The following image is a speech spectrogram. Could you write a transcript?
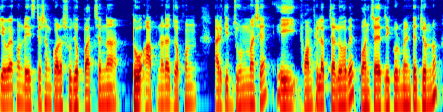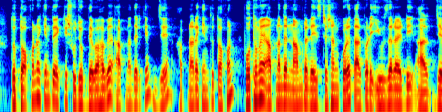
কেউ এখন রেজিস্ট্রেশন করার সুযোগ পাচ্ছেন না তো আপনারা যখন আর কি জুন মাসে এই ফর্ম ফিল আপ চালু হবে পঞ্চায়েত রিক্রুটমেন্টের জন্য, তো তখনও কিন্তু একটি সুযোগ দেওয়া হবে আপনাদেরকে যে আপনারা কিন্তু তখন প্রথমে আপনাদের নামটা রেজিস্ট্রেশন করে তারপরে ইউজার আইডি আর যে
